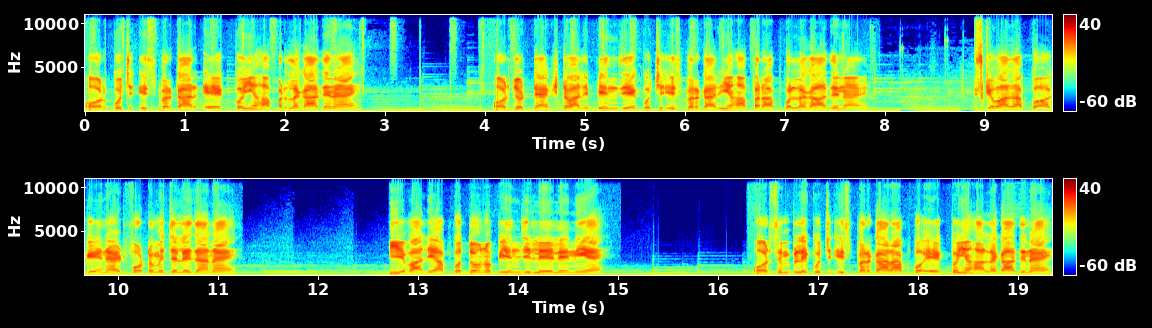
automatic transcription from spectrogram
और कुछ इस प्रकार एक को यहाँ पर लगा देना है। और जो टेक्स्ट वाली पीएनजी है, कुछ इस प्रकार यहाँ पर आपको लगा देना है। इसके बाद आपको अगेन ऐड फ़ोटो में चले जाना है। ये वाली आपको दोनों पीएनजी ले लेनी है। और सिंपली कुछ इस प्रकार आपको एक को यहाँ लगा देना है।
